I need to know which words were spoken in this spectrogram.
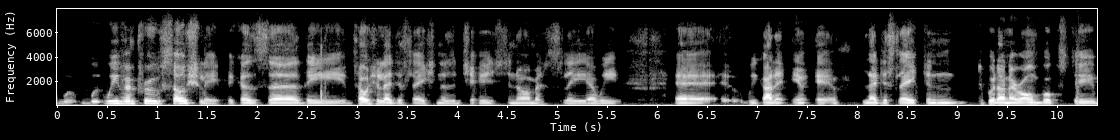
W- w- We've improved socially because uh, the social legislation hasn't changed enormously. Uh, we uh, we got a, a legislation to put on our own books to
